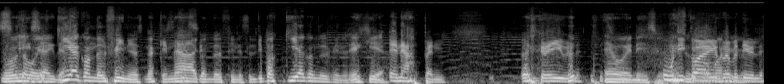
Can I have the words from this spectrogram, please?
Me gusta porque exacto. esquía con delfines. No es que nada sí. con delfines. El tipo esquía con delfines. Esquía. En Aspen. Increíble. Es buenísimo. Único e irrepetible.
